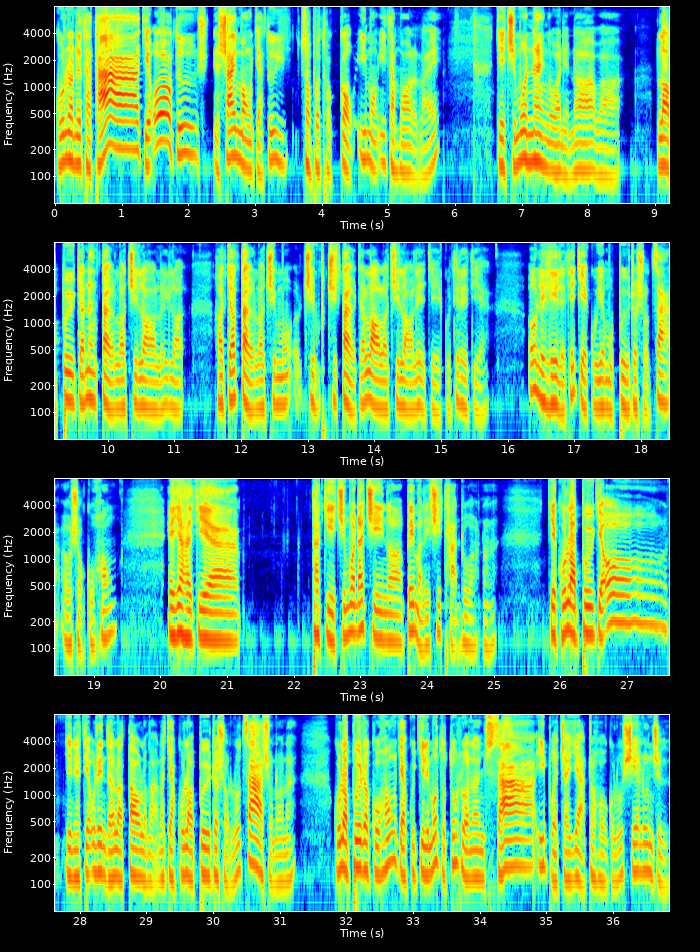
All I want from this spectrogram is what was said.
cũng đó nên thả thả chỉ ô từ sai mong chỉ từ cho bộ thọ cổ ý mong ý tham mò lại chỉ chỉ muốn hàng à này nó và lò bự cho nên tờ lò chỉ lò lấy lò họ cho tờ lo chỉ mu chỉ chỉ tờ cho lò lo chỉ lò lấy chị của thế này tiệt ô, lì lì là thế chị của yêu một bự cho sổ cha ở sổ của hông. Ấy giờ hai tiệt ta kỳ chỉ mua đã chỉ nó bên mà lấy chỉ thả đùa, nó chị của lo bự chị ô chị này tiệt lên đó là tàu là mà nó chị của lo bự cho sổ lúa cha sổ nó nè của lo bự cho của hông chị của chỉ lấy một tụt tụt luôn là xa, ít bữa chạy ya cho họ của lúa xe luôn chứ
